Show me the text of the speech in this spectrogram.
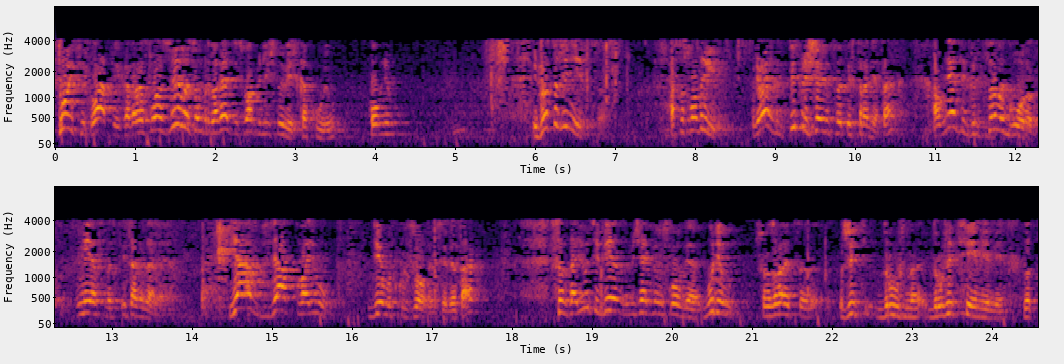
в той ситуации, которая сложилась, он предлагает весьма приличную вещь. Какую? Помним? И просто жениться. А посмотри, понимаешь, ты пришелец в этой стране, так? А у меня здесь, говорит, целый город, местность и так далее. Я, взяв твою девушку в жены себе, так? Создаю тебе замечательные условия. Будем, что называется, жить дружно, дружить семьями. Вот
